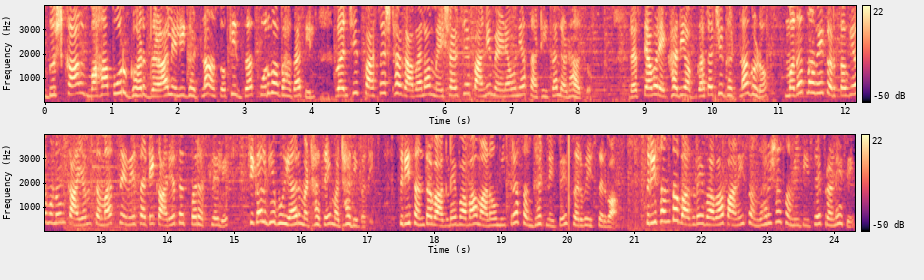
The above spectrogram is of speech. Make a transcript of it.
दुष्काळ महापूर घर जळालेली घटना असो की जत पूर्व भागातील वंचित पासष्ट गावाला मेशाळचे पाणी मिळवण्यासाठीचा लढा असो. रस्त्यावर एखादी अपघाताची घटना घडो मदत नव्हे कर्तव्य म्हणून कायम समाजसेवेसाठी कार्यतत्पर असलेले चिकलगी भुयार मठाचे मठाधिपती. श्री संत बागडे बाबा मानव मित्र संघटनेचे सर्वे सर्वा. श्री संत बागडे बाबा पाणी संघर्ष समितीचे प्रणेते.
